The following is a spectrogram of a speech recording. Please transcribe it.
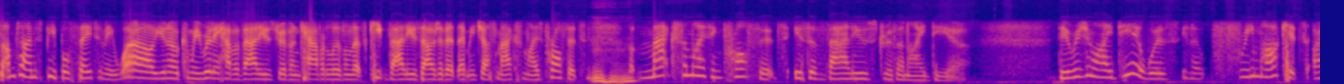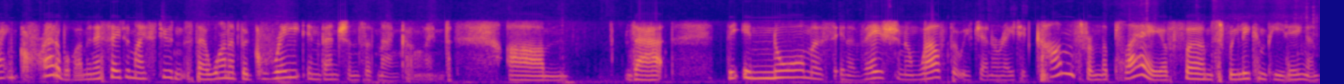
sometimes people say to me, well, you know, can we really have a values driven capitalism? Let's keep values out of it. Let me just maximize profits. Mm-hmm. But maximizing profits is a values driven idea the original idea was, you know, free markets are incredible. I mean, I say to my students, they're one of the great inventions of mankind. Um, that the enormous innovation and wealth that we've generated comes from the play of firms freely competing and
